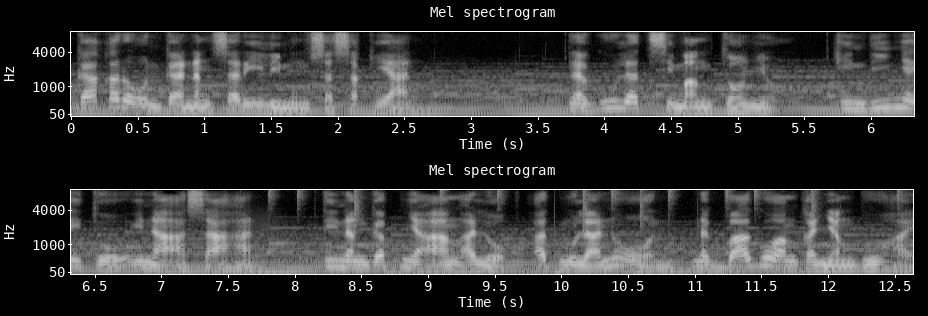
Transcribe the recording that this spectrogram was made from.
Kakaroon ka ng sarili mong sasakyan. Nagulat si Mang Tonyo. Hindi niya ito inaasahan. Tinanggap niya ang alok, at mula noon, nagbago ang kanyang buhay.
